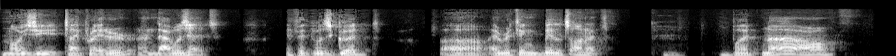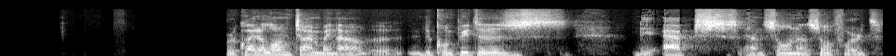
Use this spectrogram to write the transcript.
noisy typewriter, and that was it. If it was good, uh, everything built on it. Mm. But now, for quite a long time by now, uh, the computers, the apps, and so on and so forth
